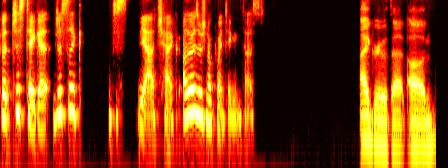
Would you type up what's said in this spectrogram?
but just take it. Just like just yeah, check. Otherwise there's no point taking the test. I agree with that. Um,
